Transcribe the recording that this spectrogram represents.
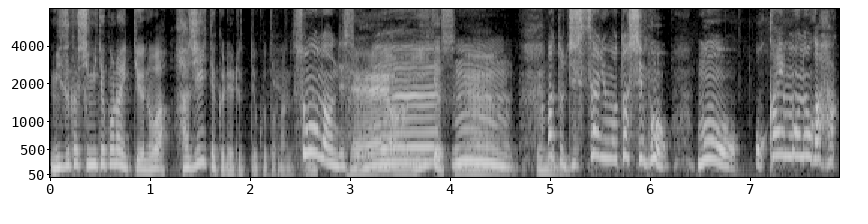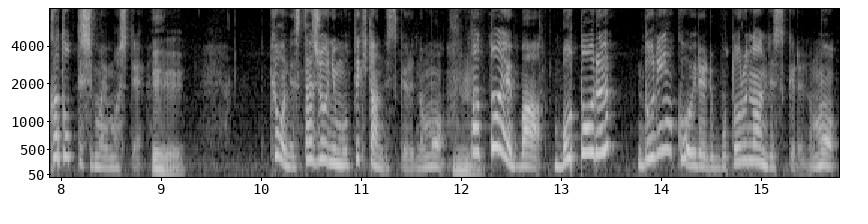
水が染みてこないっていうのは弾いてくれるっていうことなんですか、ね、そうなんですよね。いいですね、うん。あと実際に私ももうお買い物がはかどってしまいまして。え。今日ねスタジオに持ってきたんですけれども、うん。例えばボトルドリンクを入れるボトルなんですけれども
